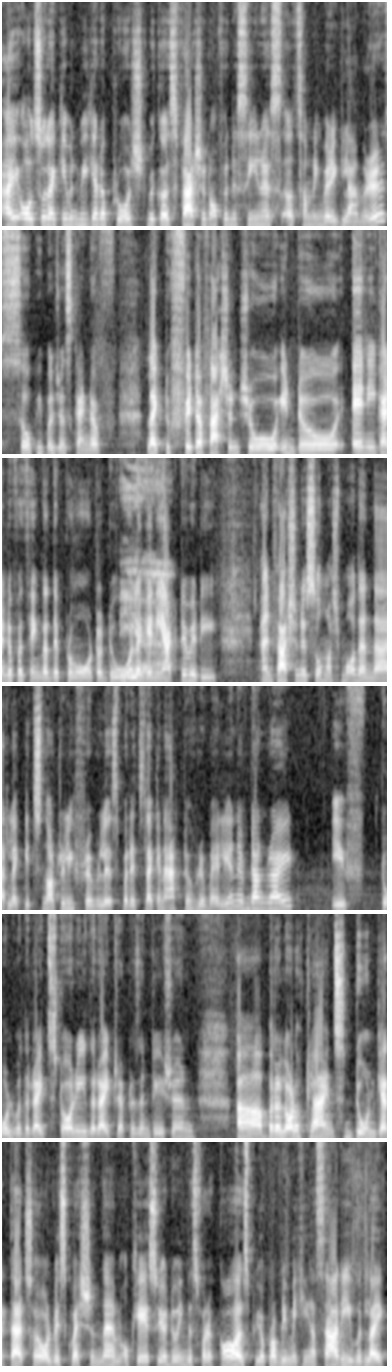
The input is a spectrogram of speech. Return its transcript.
I also like even we get approached because fashion often is seen as uh, something very glamorous. So people just kind of like to fit a fashion show into any kind of a thing that they promote or do or like any activity. And fashion is so much more than that. Like it's not really frivolous, but it's like an act of rebellion if done right, if told with the right story, the right representation. Uh, but a lot of clients don't get that, so I always question them. Okay, so you're doing this for a cause. You're probably making a sari with like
